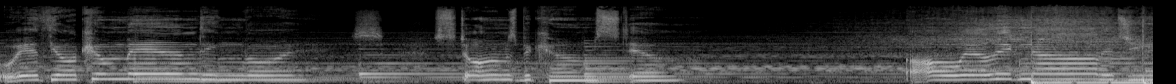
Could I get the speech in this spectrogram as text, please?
With your commanding voice, storms become still. All will acknowledge you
